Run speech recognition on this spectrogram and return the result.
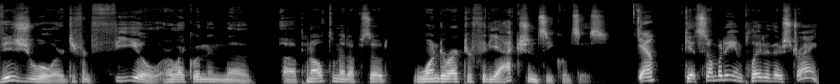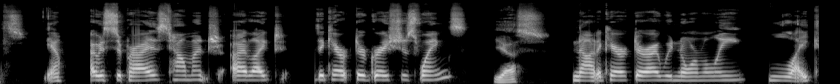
visual or different feel, or like when in the uh, penultimate episode, one director for the action sequences. Yeah. Get somebody and play to their strengths. Yeah. I was surprised how much I liked the character Gracious Wings. Yes. Not a character I would normally like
